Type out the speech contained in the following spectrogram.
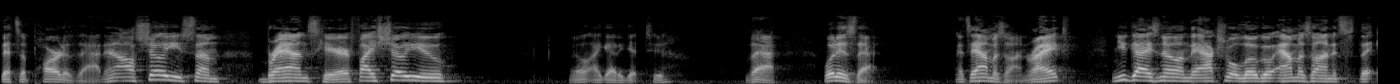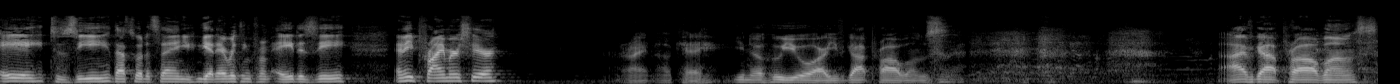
that's a part of that. And I'll show you some brands here. If I show you, well, I got to get to that. What is that? It's Amazon, right? And you guys know on the actual logo Amazon, it's the A to Z. That's what it's saying. You can get everything from A to Z. Any primers here? Right, okay. You know who you are. You've got problems. I've got problems.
